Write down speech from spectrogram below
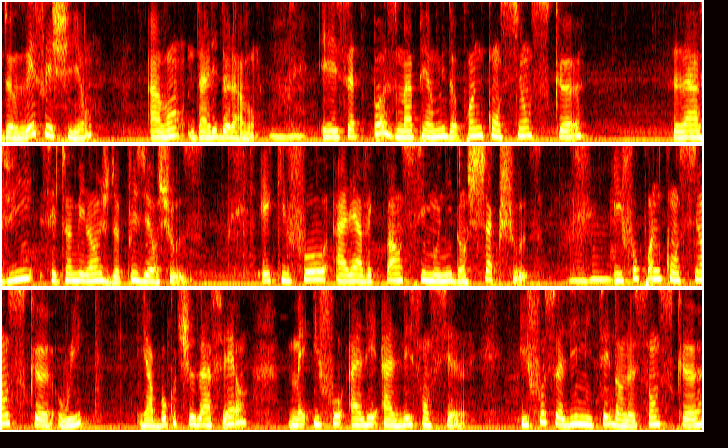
de réfléchir avant d'aller de l'avant. Et cette pause m'a permis de prendre conscience que la vie, c'est un mélange de plusieurs choses et qu'il faut aller avec parcimonie dans chaque chose. Il faut prendre conscience que oui, il y a beaucoup de choses à faire, mais il faut aller à l'essentiel. Il faut se limiter dans le sens que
